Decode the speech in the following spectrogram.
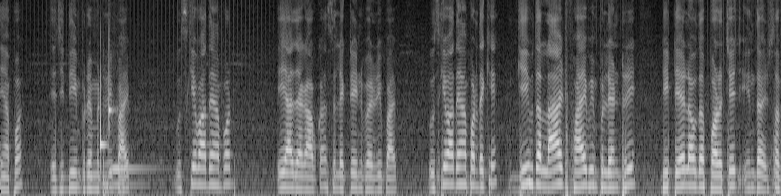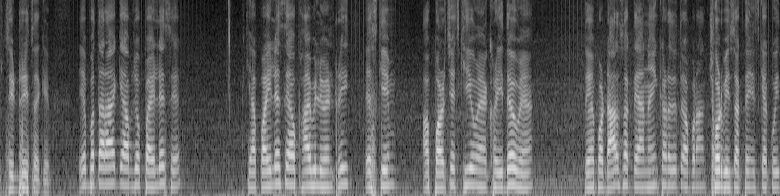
यहाँ पर एच डी पाइप उसके बाद यहाँ पर ये आ जाएगा आपका सिलेक्टेड इम्प्लीमेंट्री पाइप उसके बाद यहाँ पर देखिए give the last five implementary detail of the purchase in the subsidiary scheme ये बता रहा है कि आप जो पहले से, क्या पहले से आप फाइव इन्वेंट्री स्कीम आप परचेज किए हुए हैं, ख़रीदे हुए हैं तो यहाँ पर डाल सकते हैं नहीं खरीदे तो अपना छोड़ भी सकते हैं, इसका कोई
